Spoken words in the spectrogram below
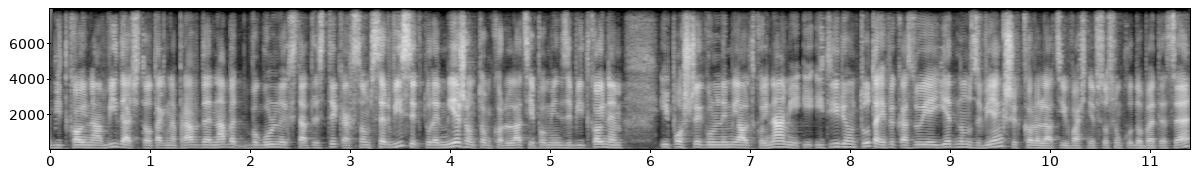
Bitcoina, widać to tak naprawdę nawet w ogólnych statystykach. Są serwisy, które mierzą tą korelację pomiędzy Bitcoinem i poszczególnymi altcoinami i Ethereum tutaj wykazuje jedną z większych korelacji właśnie w stosunku do BTC.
